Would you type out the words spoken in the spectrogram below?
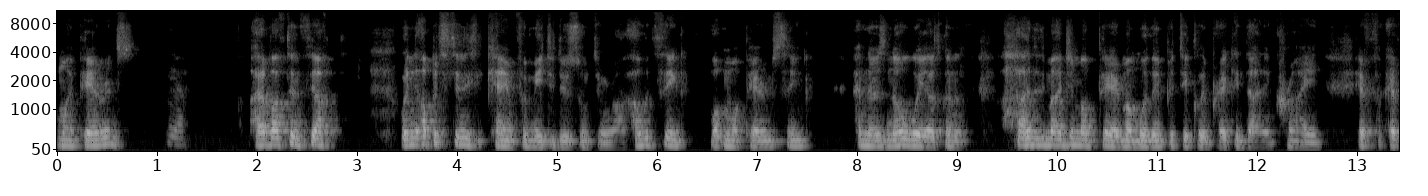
were my parents. Yeah, I've often thought when the opportunity came for me to do something wrong, I would think, what my parents think? And there's no way I was going to. I'd imagine my parents, my mother in particular, breaking down and crying if, if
